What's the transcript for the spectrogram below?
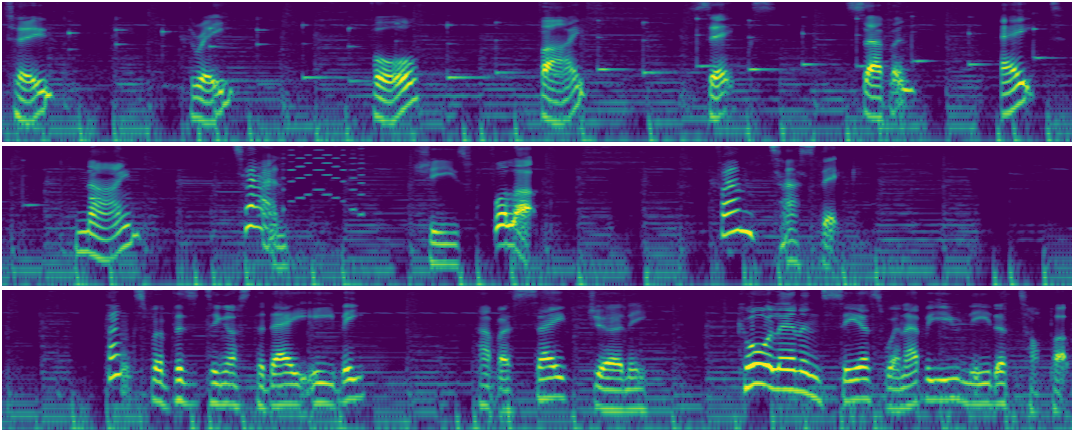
two, three, four, five, six, seven, eight, nine, ten. She's full up. Fantastic! Thanks for visiting us today, Evie. Have a safe journey. Call in and see us whenever you need a top up.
